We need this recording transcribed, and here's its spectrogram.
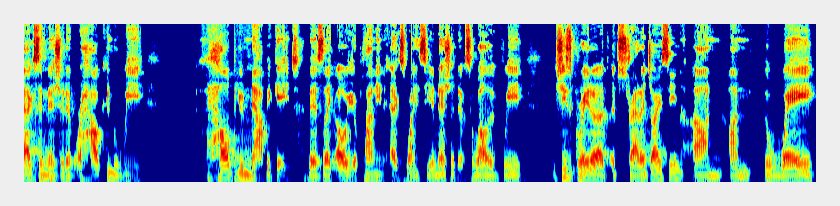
X initiative, or how can we help you navigate this like oh you're planning x y and z initiatives. Well if we she's great at, at strategizing on on the way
